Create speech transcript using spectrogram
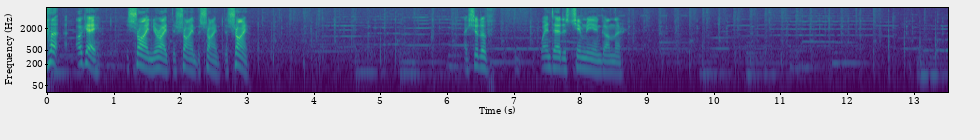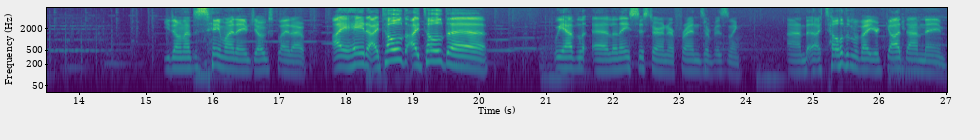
okay. The shrine, you're right. The shrine, the shrine, the shrine. I should have went out his chimney and gone there. You don't have to say my name. Jokes played out. I hate it. I told. I told. Uh, we have uh, Lene's sister and her friends are visiting, and I told them about your goddamn name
